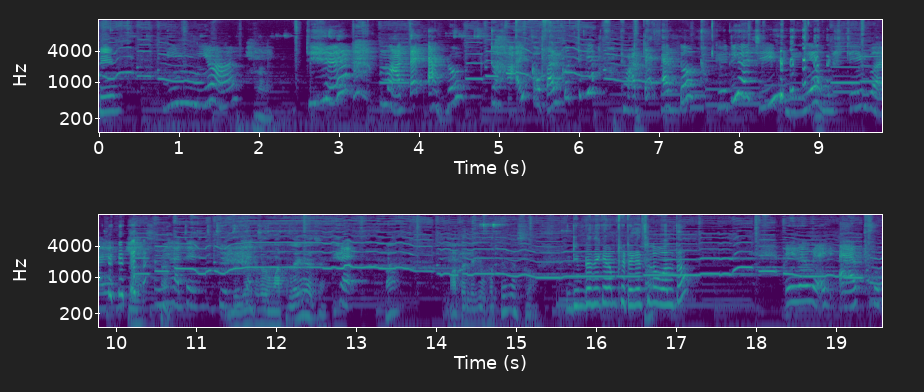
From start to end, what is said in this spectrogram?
ডিম। ডিম নিয়ে আয়। দিয়ে মাথায় একদম হাই কপাল করতে গিয়ে মাথায় একদম ঠুকে দিয়েছি। দিয়ে বুঝতেই পারিনি আমি হাতে মাথায় লেগে আছে হ্যাঁ। হ্যাঁ? মাথায় লেগে ভর্তি হয়ে গেছিল ডিমটা দেখে এরকম ফেটে গেছিল বলতো? এরকম এক- ফুট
